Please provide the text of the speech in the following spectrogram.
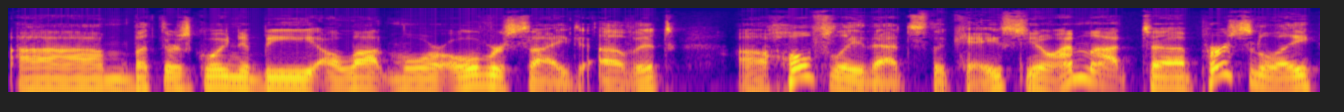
um, but there's going to be a lot more oversight of it. Uh, hopefully that's the case. You know, I'm not uh, personally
